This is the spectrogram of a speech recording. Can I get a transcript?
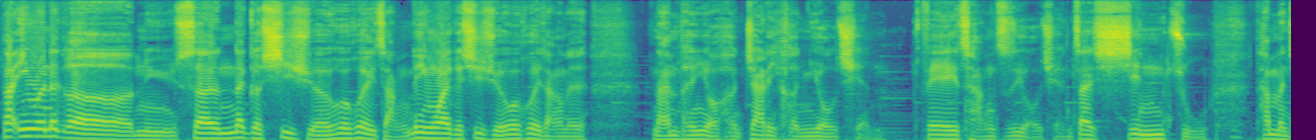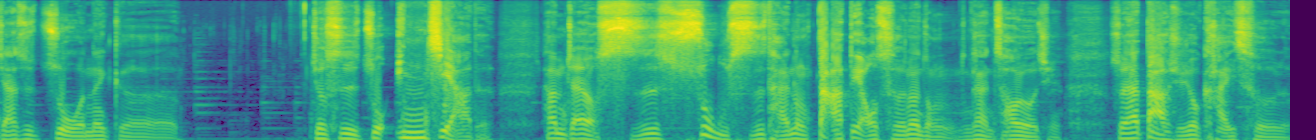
那因为那个女生，那个系学会会长，另外一个系学会会长的男朋友很家里很有钱，非常之有钱，在新竹，他们家是做那个。就是做鹰架的，他们家有十数十台那种大吊车，那种你看超有钱，所以他大学就开车了，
